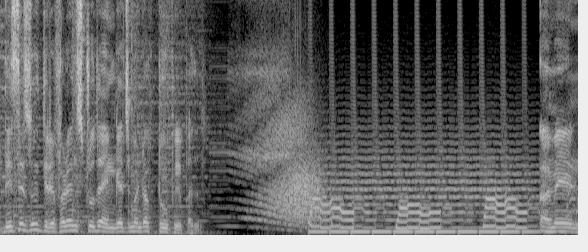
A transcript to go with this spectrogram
This is with reference to the engagement of two people. I mean,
